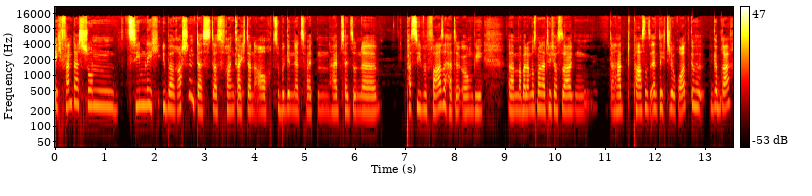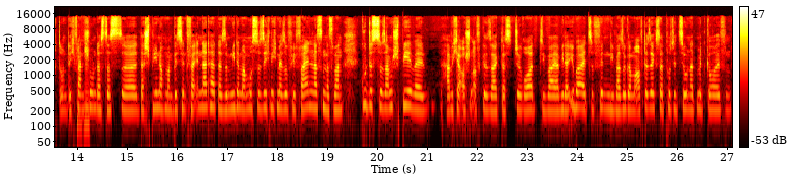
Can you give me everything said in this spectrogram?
ich fand das schon ziemlich überraschend, dass, dass Frankreich dann auch zu Beginn der zweiten Halbzeit so eine passive Phase hatte irgendwie. Ähm, aber da muss man natürlich auch sagen, dann hat Parsons endlich Gilroyd ge gebracht und ich fand mhm. schon, dass das äh, das Spiel noch mal ein bisschen verändert hat. Also Miedemann musste sich nicht mehr so viel fallen lassen. Das war ein gutes Zusammenspiel, weil habe ich ja auch schon oft gesagt, dass Gilroyd, die war ja wieder überall zu finden, die war sogar mal auf der sechster Position, hat mitgeholfen,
